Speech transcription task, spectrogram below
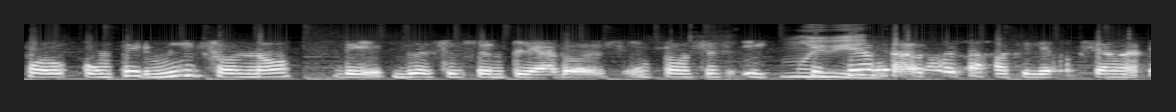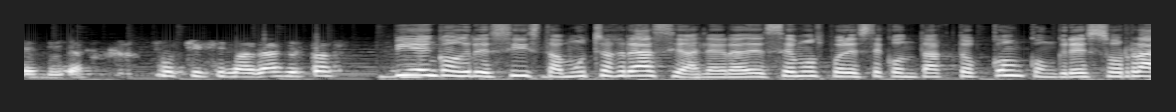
por, con permiso, ¿no? De, sus empleadores. Entonces, y Muy que bien. esa facilidad que sean atendidas. Muchísimas gracias. bien, congresista, muchas gracias gracias. Le agradecemos por este contacto con Congreso Radio.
